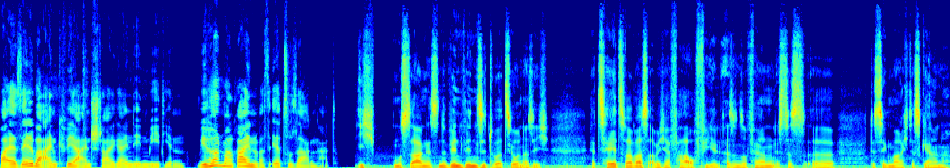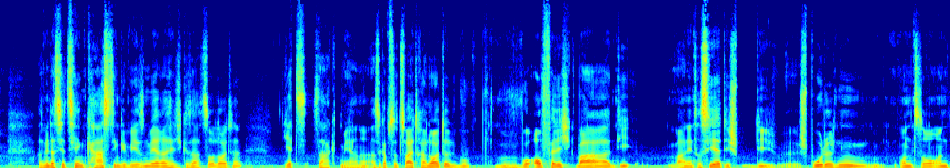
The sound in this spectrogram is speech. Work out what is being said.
war er selber ein Quereinsteiger in den Medien. Wir hören mal rein, was er zu sagen hat. Ich muss sagen, es ist eine Win-Win-Situation. Also ich erzähle zwar was, aber ich erfahre auch viel. Also insofern ist das, äh, deswegen mache ich das gerne. Also wenn das jetzt hier ein Casting gewesen wäre, hätte ich gesagt, so Leute, jetzt sagt mehr. Ne? Also gab es so zwei, drei Leute, wo, wo, auffällig war, die waren interessiert, die, die sprudelten und so. Und,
